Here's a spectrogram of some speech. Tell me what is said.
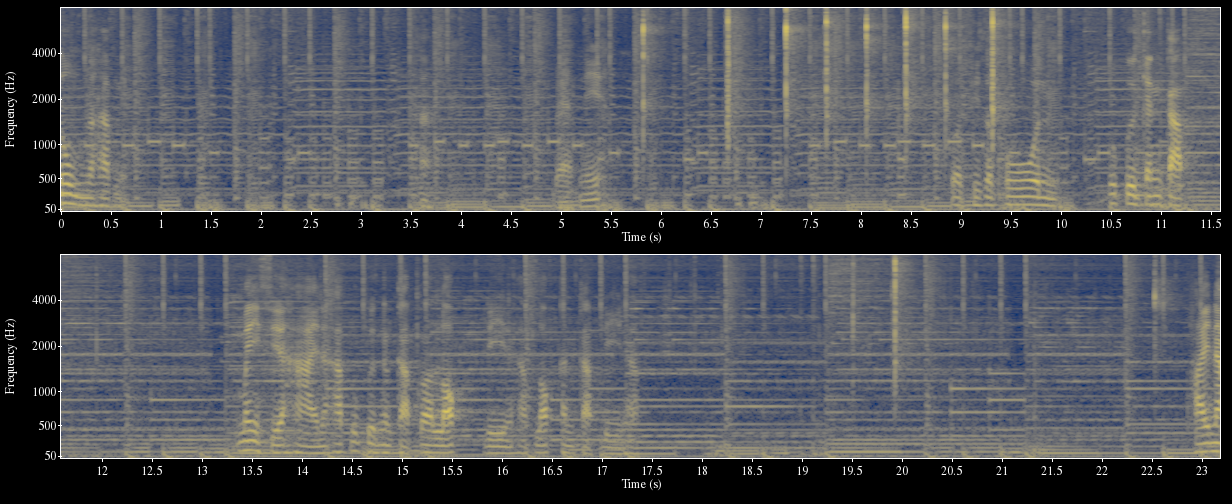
นุ่มๆนะครับแบบนี้ กดฟีสปูลลูกปืนกันกลับ ไม่เสียหายนะครับ ลูกปืนกันกลับก็ล็อกดีนะครับ ล็อกกันกลับดีนะครับภายใน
